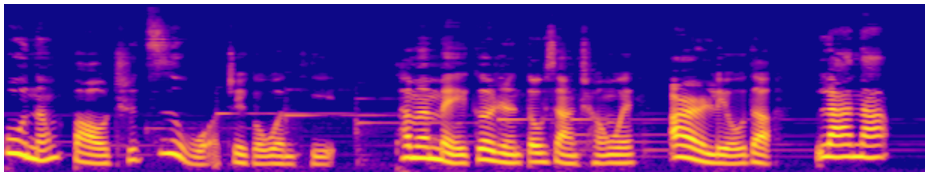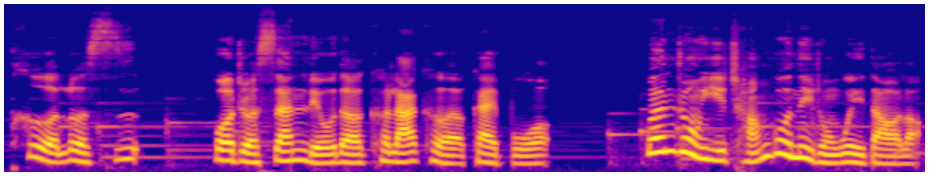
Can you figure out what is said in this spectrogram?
不能保持自我这个问题。’”他们每个人都想成为二流的拉纳特勒斯，或者三流的克拉克盖博。观众已尝过那种味道了。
